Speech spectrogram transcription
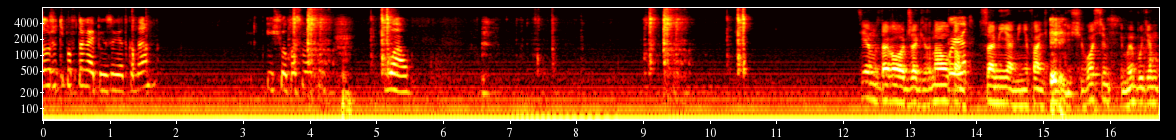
Это уже типа вторая перезарядка, да? Еще посмотрим. Вау. Всем здорово, Джаггернаутом. С вами я, Минифантик 2008, и мы будем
